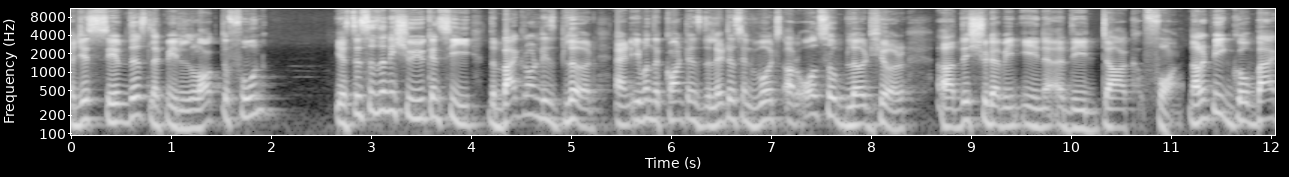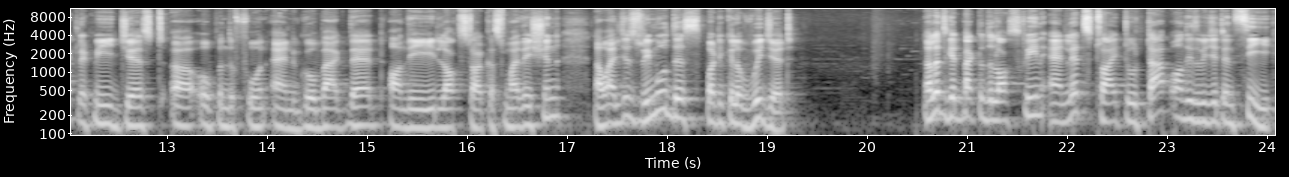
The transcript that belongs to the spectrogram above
I just saved this. Let me lock the phone. Yes, this is an issue. You can see the background is blurred and even the contents, the letters and words are also blurred here. Uh, this should have been in uh, the dark font. Now let me go back. Let me just uh, open the phone and go back there on the Lockstar customization. Now I'll just remove this particular widget now let's get back to the lock screen and let's try to tap on this widget and see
